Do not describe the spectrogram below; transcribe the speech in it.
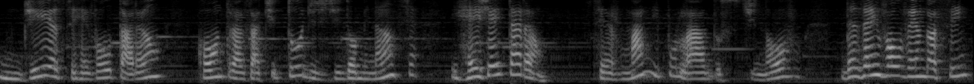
um dia se revoltarão contra as atitudes de dominância e rejeitarão ser manipulados de novo, desenvolvendo assim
